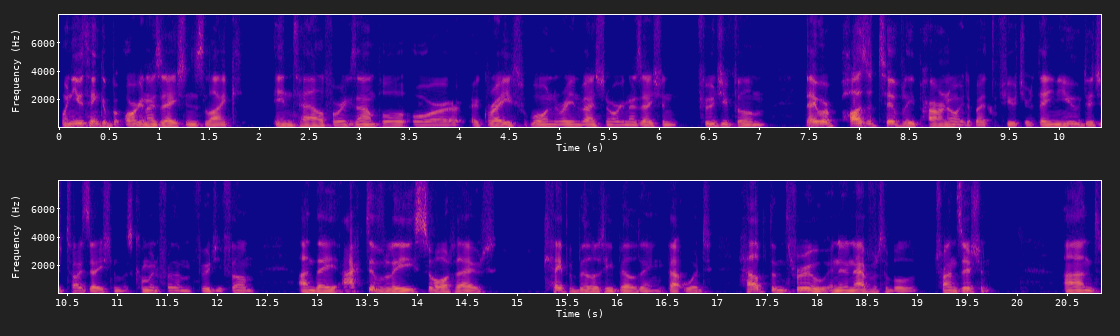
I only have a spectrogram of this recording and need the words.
when you think of organizations like Intel, for example, or a great one reinvention organization, Fujifilm, they were positively paranoid about the future. They knew digitization was coming for them, Fujifilm, and they actively sought out capability building that would help them through an inevitable transition. And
